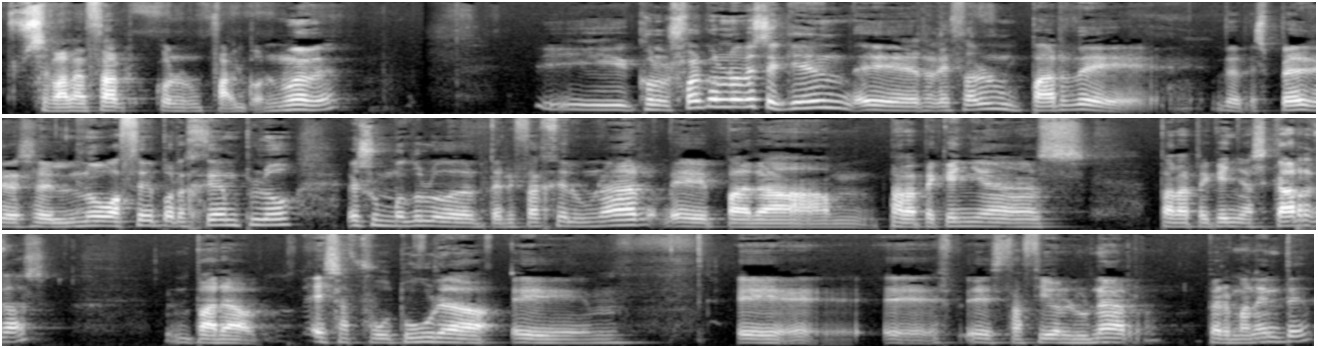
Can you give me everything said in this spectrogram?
se va a lanzar con un Falcon 9, y con los Falcon 9 se quieren eh, realizar un par de, despegues. El Nova C, por ejemplo, es un módulo de aterrizaje lunar eh, para, para, pequeñas, para pequeñas cargas, para esa futura eh, estación lunar permanente,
